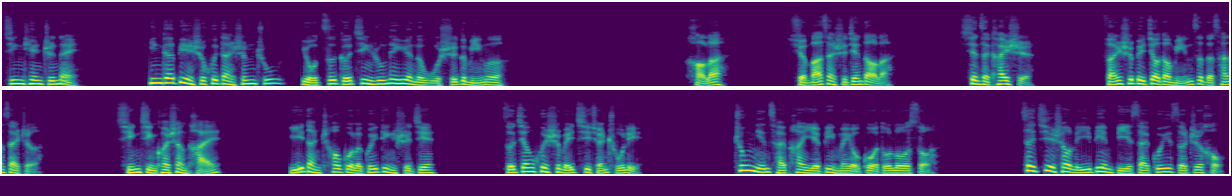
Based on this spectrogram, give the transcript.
今天之内。”应该便是会诞生出有资格进入内院的五十个名额。好了，选拔赛时间到了，现在开始。凡是被叫到名字的参赛者，请尽快上台。一旦超过了规定时间，则将会视为弃权处理。中年裁判也并没有过多啰嗦，在介绍了一遍比赛规则之后，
